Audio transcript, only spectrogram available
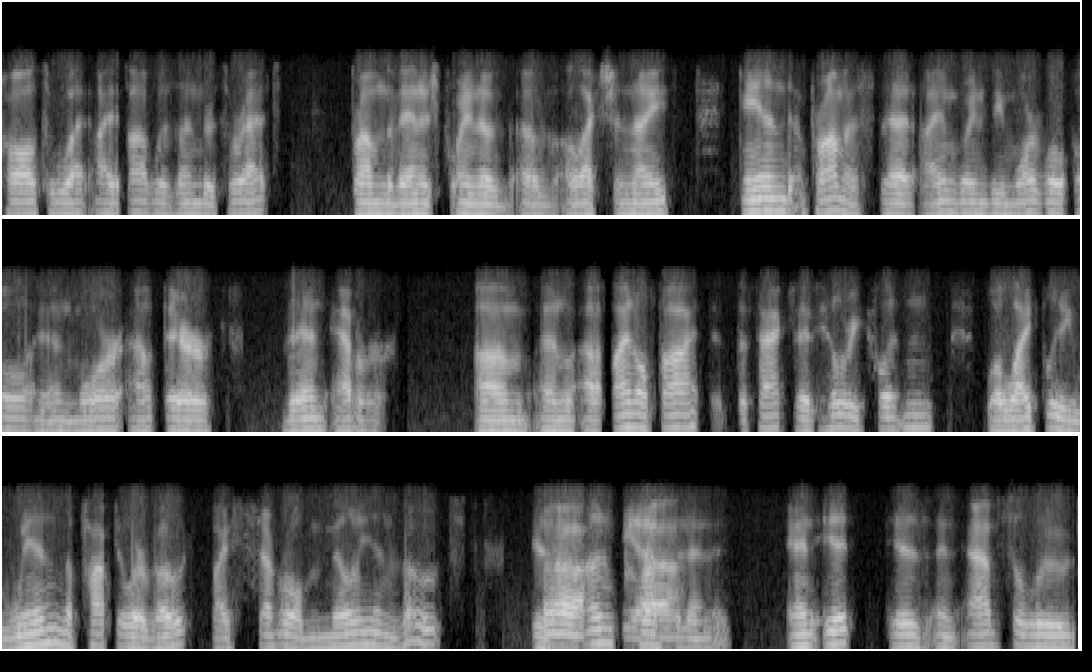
call to what I thought was under threat from the vantage point of, of election night, and a promise that I am going to be more vocal and more out there than ever. Um, and a final thought: the fact that Hillary Clinton will likely win the popular vote by several million votes is Uh, unprecedented, and it is an absolute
